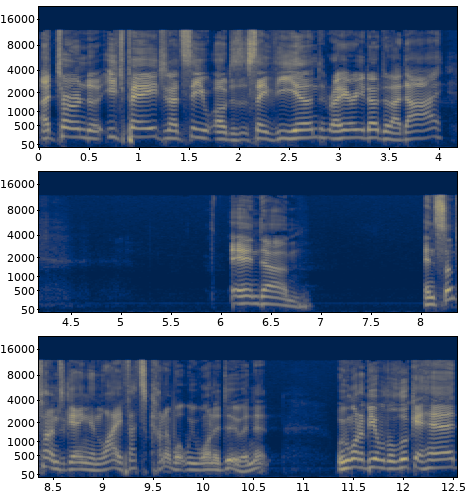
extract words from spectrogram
I'd turn to each page and I'd see, oh, does it say the end right here? You know, did I die? And um, and sometimes, gang, in life, that's kind of what we want to do, isn't it? We want to be able to look ahead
